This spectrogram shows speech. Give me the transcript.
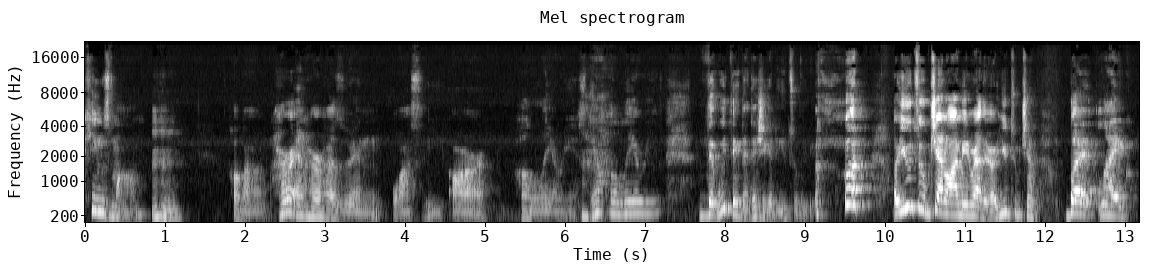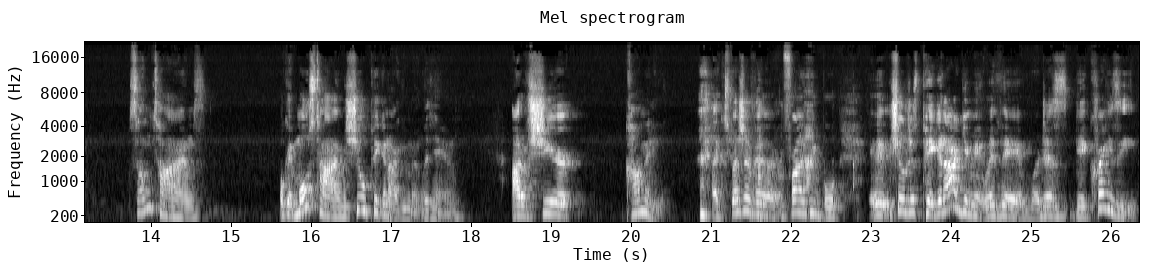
King's mom. hmm Hold on. Her and her husband, Wasi, are hilarious. They're hilarious. That we think that they should get a YouTube video, a YouTube channel. I mean, rather a YouTube channel. But like, sometimes, okay, most times she'll pick an argument with him out of sheer comedy. Like, especially if they're in front of people, it, she'll just pick an argument with him or just get crazy.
